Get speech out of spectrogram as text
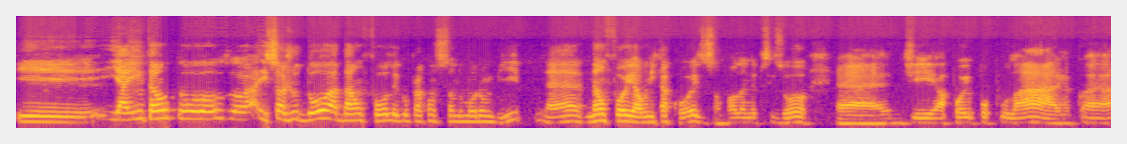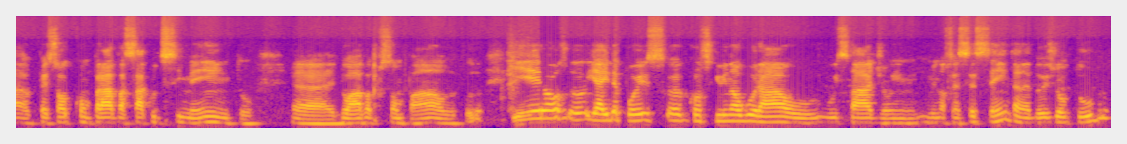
E, e aí, então, isso ajudou a dar um fôlego para a construção do Morumbi. Né? Não foi a única coisa, São Paulo ainda precisou é, de apoio popular, o pessoal que comprava saco de cimento, é, doava para São Paulo, tudo. E, e aí depois conseguiu inaugurar o, o estádio em 1960, né, 2 de outubro,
